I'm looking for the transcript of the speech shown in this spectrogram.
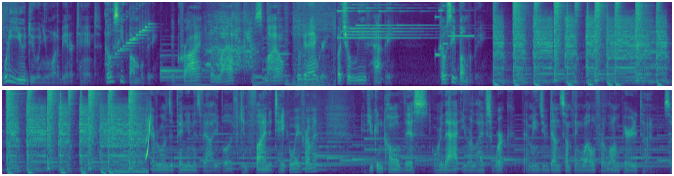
What do you do when you want to be entertained? Go see Bumblebee. You'll cry, you'll laugh, you'll smile, you'll get angry, but you'll leave happy. Go see Bumblebee. Everyone's opinion is valuable. If you can find a takeaway from it, if you can call this or that your life's work, that means you've done something well for a long period of time. So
